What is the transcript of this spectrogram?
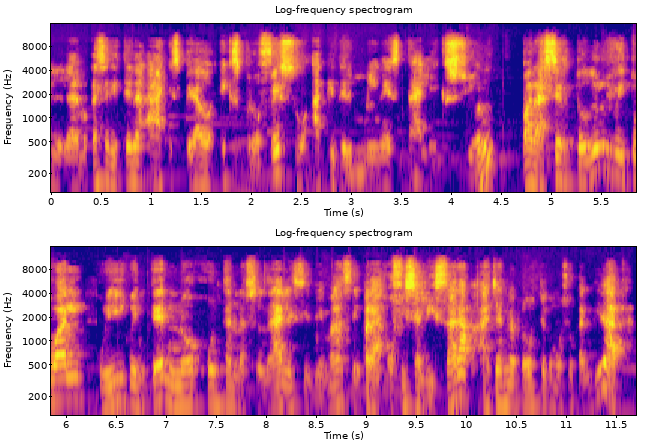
la democracia cristiana ha esperado ex profeso a que termine esta elección para hacer todo el ritual jurídico interno, juntas nacionales y demás, eh, para oficializar a Yana Proboste como su candidata,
